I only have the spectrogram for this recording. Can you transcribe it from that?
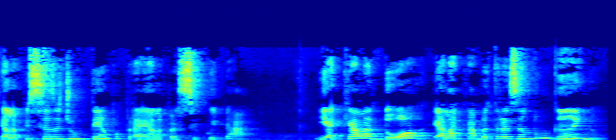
que ela precisa de um tempo para ela para se cuidar. E aquela dor, ela acaba trazendo um ganho.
